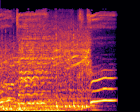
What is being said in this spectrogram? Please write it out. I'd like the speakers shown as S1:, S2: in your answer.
S1: Don't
